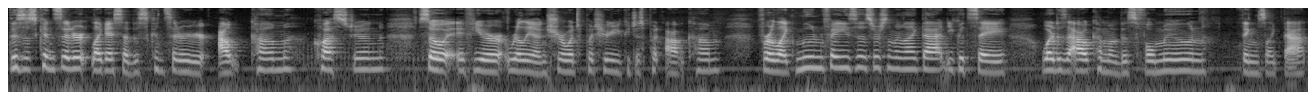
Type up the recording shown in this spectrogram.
this is considered, like I said, this is considered your outcome question. So if you're really unsure what to put here, you could just put outcome. For like moon phases or something like that, you could say, what is the outcome of this full moon? Things like that.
